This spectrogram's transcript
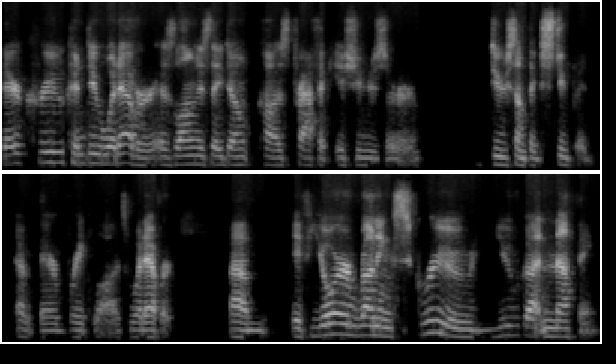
their crew can do whatever as long as they don't cause traffic issues or do something stupid out there, break laws, whatever. Um, if you're running screwed, you've got nothing.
